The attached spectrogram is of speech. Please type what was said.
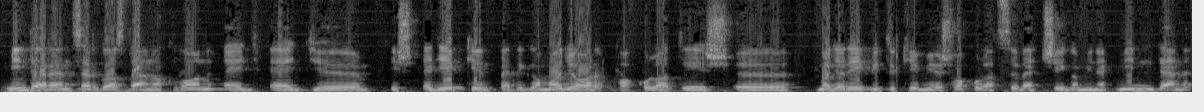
minden rendszergazdának van egy, egy, és egyébként pedig a Magyar Vakolat és Magyar Építőkémia és Vakolat Szövetség, aminek minden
